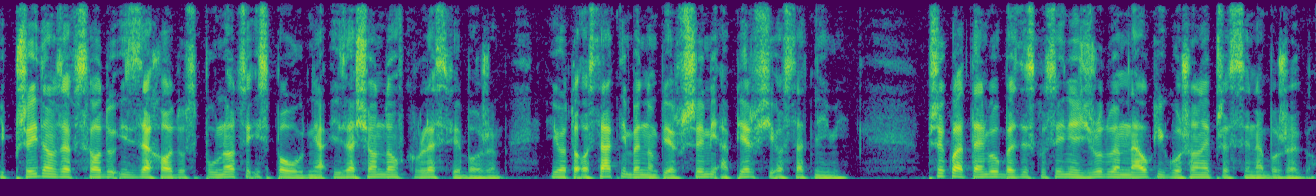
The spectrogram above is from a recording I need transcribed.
I przyjdą ze wschodu i z zachodu, z północy i z południa i zasiądą w Królestwie Bożym. I oto ostatni będą pierwszymi, a pierwsi ostatnimi. Przykład ten był bezdyskusyjnie źródłem nauki głoszonej przez Syna Bożego.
